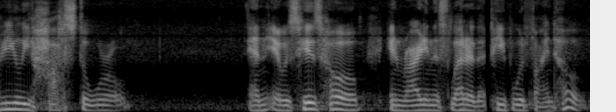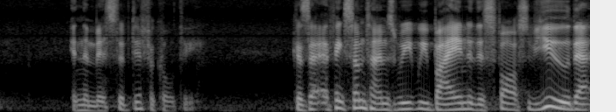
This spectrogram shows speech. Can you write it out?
really hostile world. And it was his hope in writing this letter that people would find hope in the midst of difficulty. Because I think sometimes we, we buy into this false view that,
